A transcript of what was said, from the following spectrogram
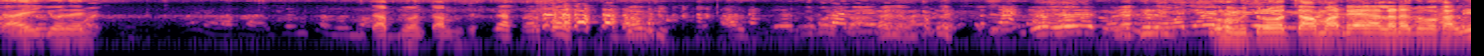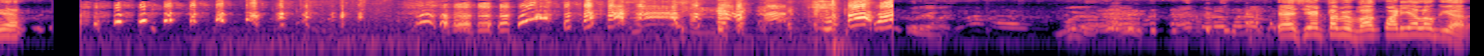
ચા આવી ગયો છે. ચા પીવાનું ચાલુ છે. તો મિત્રો ચા માટે લડાઈ તો ખાલી હે? એ શેઠ તમે ભાગ પાડી આલો કે યાર?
